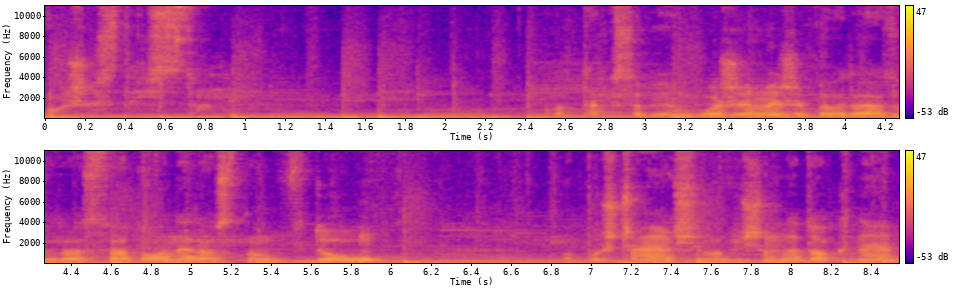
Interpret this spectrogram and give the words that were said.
może z tej strony. O tak sobie ją włożymy, żeby od razu rosła, bo one rosną w dół. Opuszczają się, bo wiszą nad oknem.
